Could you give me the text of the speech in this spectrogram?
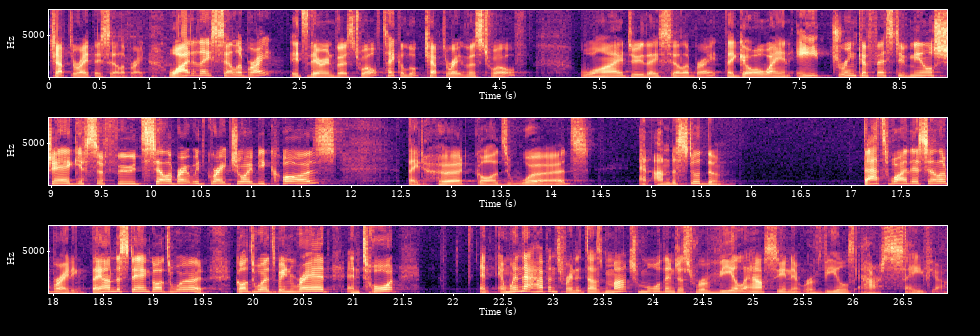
Chapter 8, they celebrate. Why do they celebrate? It's there in verse 12. Take a look. Chapter 8, verse 12. Why do they celebrate? They go away and eat, drink a festive meal, share gifts of food, celebrate with great joy because they'd heard God's words and understood them. That's why they're celebrating. They understand God's word. God's word's been read and taught. And, and when that happens, friend, it does much more than just reveal our sin, it reveals our Savior,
